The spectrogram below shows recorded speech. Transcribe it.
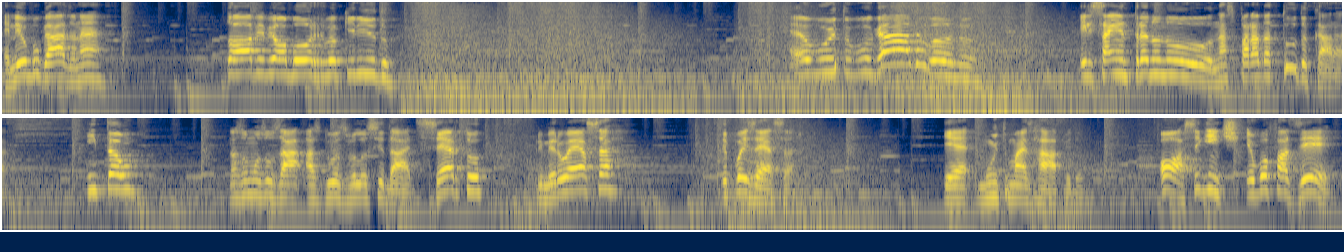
É meio bugado, né? Sobe, meu amor, meu querido. É muito bugado, mano. Ele sai entrando no, nas paradas tudo, cara. Então, nós vamos usar as duas velocidades, certo? Primeiro essa, depois essa que é muito mais rápido. Ó, seguinte, eu vou fazer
